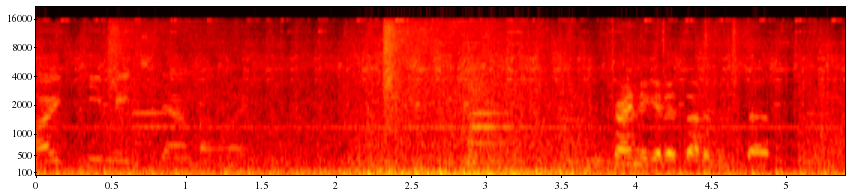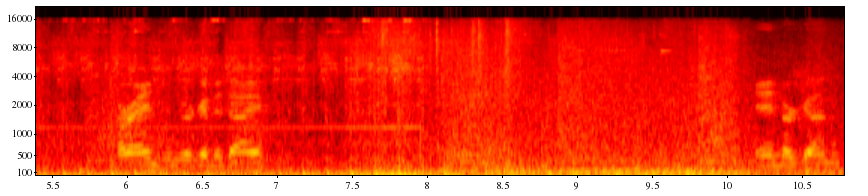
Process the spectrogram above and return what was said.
Our teammates down, by the way. I'm trying to get us out of this dust. Our engines are gonna die. And our guns.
